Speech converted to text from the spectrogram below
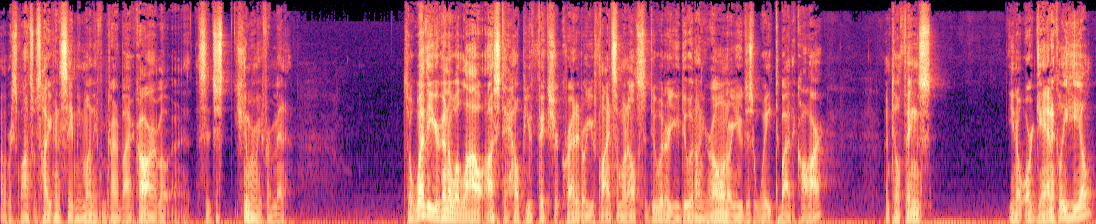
Well, the response was, How are you going to save me money if I'm trying to buy a car? Uh, I said, Just humor me for a minute. So whether you're going to allow us to help you fix your credit or you find someone else to do it or you do it on your own or you just wait to buy the car until things you know organically heal.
